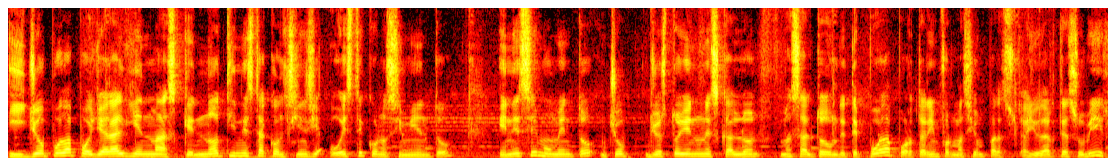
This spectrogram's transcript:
y yo puedo apoyar a alguien más que no tiene esta conciencia o este conocimiento, en ese momento yo, yo estoy en un escalón más alto donde te puedo aportar información para ayudarte a subir.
